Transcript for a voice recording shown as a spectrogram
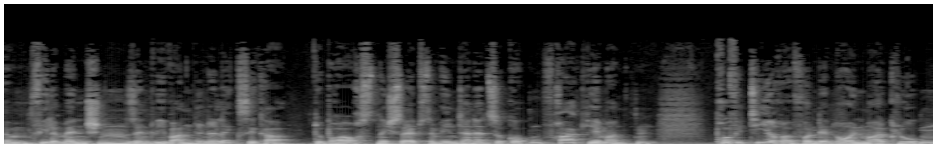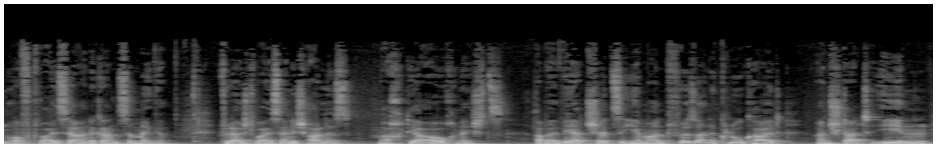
Ähm, viele Menschen sind wie wandelnde Lexika. Du brauchst nicht selbst im Internet zu gucken, frag jemanden. Profitiere von dem neunmal Klugen, oft weiß er eine ganze Menge. Vielleicht weiß er nicht alles, macht ja auch nichts. Aber wertschätze jemand für seine Klugheit, anstatt ihn,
